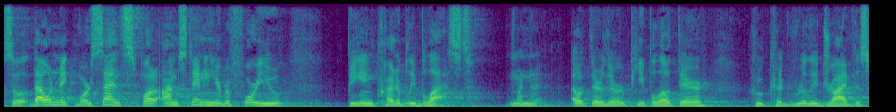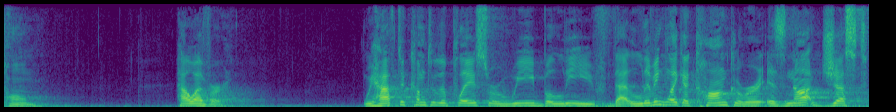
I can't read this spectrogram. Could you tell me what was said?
So that would make more sense, but I'm standing here before you being incredibly blessed when out there there are people out there who could really drive this home. However, we have to come to the place where we believe that living like a conqueror is not just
